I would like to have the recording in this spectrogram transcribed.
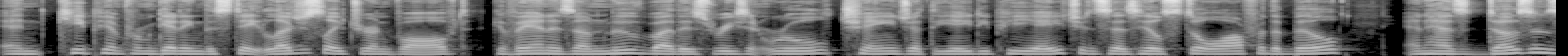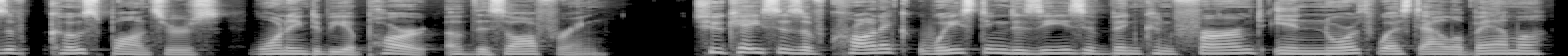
and keep him from getting the state legislature involved. Givhan is unmoved by this recent rule change at the ADPH and says he'll still offer the bill and has dozens of co sponsors wanting to be a part of this offering. Two cases of chronic wasting disease have been confirmed in northwest Alabama.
